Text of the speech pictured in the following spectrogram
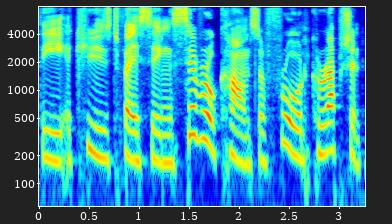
The accused facing several counts of fraud, corruption,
